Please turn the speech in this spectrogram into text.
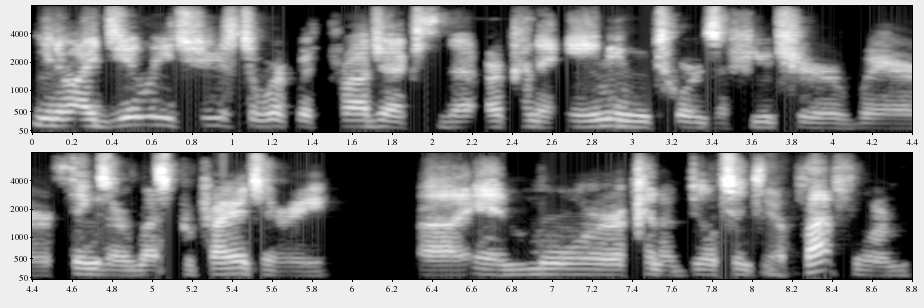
you know, ideally choose to work with projects that are kind of aiming towards a future where things are less proprietary uh, and more kind of built into yeah. the platform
